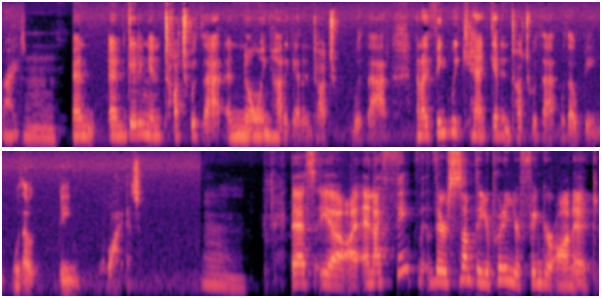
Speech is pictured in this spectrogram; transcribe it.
right mm. and and getting in touch with that and knowing how to get in touch with that and i think we can't get in touch with that without being without being quiet mm. that's yeah I, and i think there's something you're putting your finger on it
